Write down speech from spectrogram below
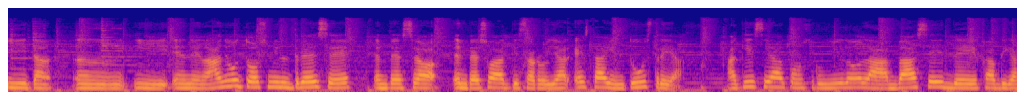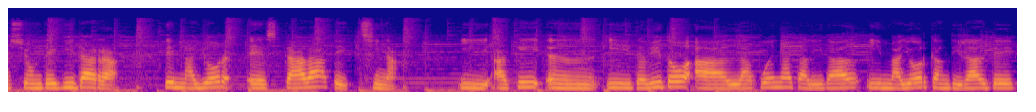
Y, eh, y en el año 2013 empezó, empezó a desarrollar esta industria. Aquí se ha construido la base de fabricación de guitarra de mayor escala de China. Y aquí, eh, y debido a la buena calidad y mayor cantidad de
